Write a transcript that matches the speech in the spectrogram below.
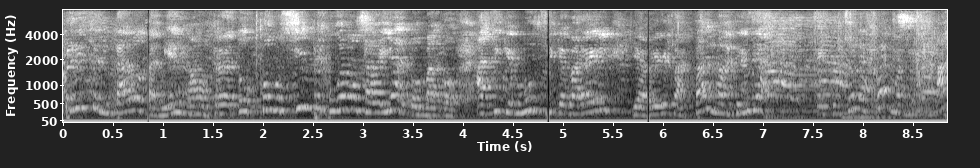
Presentado también les va a mostrar a todos cómo siempre jugamos a bailar con Vasco. Así que música para él y a ver esas palmas de una. ¿Escuchó las palmas? Ah,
